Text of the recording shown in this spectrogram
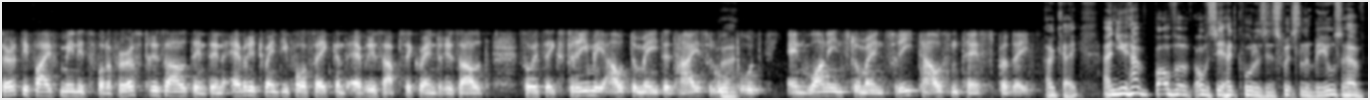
35 minutes for the first result, and then every 24 seconds, every subsequent result. So it's extremely automated, high throughput, and one instrument, 3,000 tests per day. Okay. And you have obviously headquarters in Switzerland, but you also have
